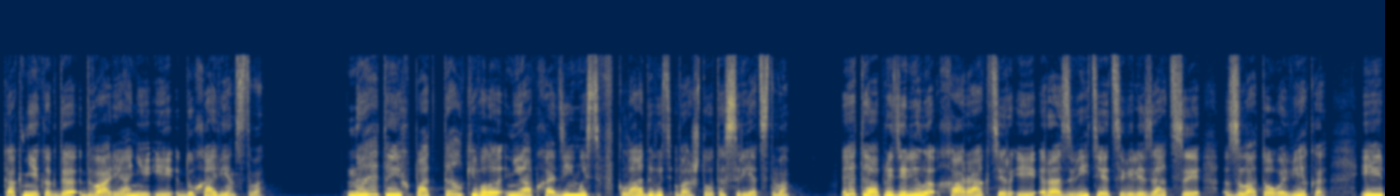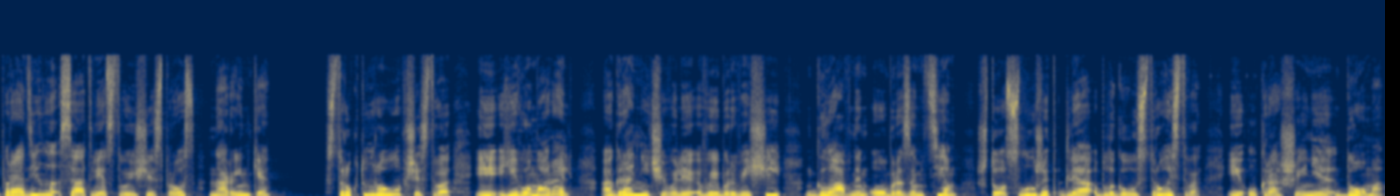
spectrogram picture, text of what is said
как некогда дворяне и духовенство. На это их подталкивала необходимость вкладывать во что-то средства – это определило характер и развитие цивилизации Золотого века и породило соответствующий спрос на рынке. Структура общества и его мораль ограничивали выбор вещей главным образом тем, что служит для благоустройства и украшения дома.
